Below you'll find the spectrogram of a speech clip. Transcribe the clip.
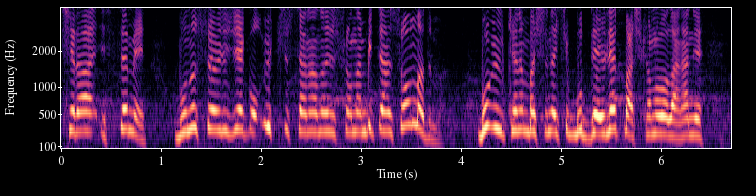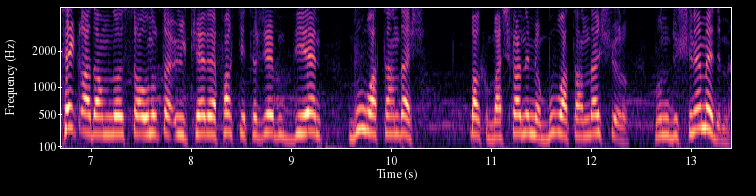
kira istemeyin. Bunu söyleyecek o 300 tane danışmandan bir tanesi olmadı mı? Bu ülkenin başındaki bu devlet başkanı olan hani tek adamlığı savunup da ülkeye refah getireceğim diyen bu vatandaş Bakın başkan demiyorum bu vatandaş diyorum. Bunu düşünemedi mi?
